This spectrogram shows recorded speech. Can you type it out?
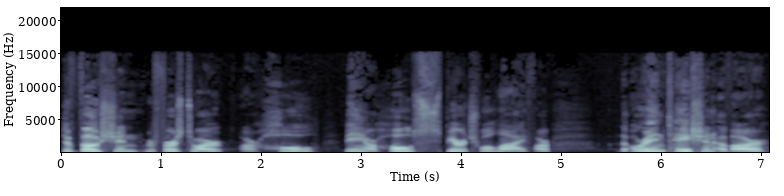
Devotion refers to our, our whole being, our whole spiritual life, our, the orientation of our,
